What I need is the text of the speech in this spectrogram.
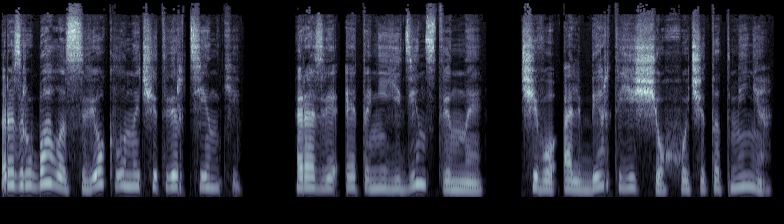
разрубала свеклу на четвертинки. Разве это не единственное, чего Альберт еще хочет от меня.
